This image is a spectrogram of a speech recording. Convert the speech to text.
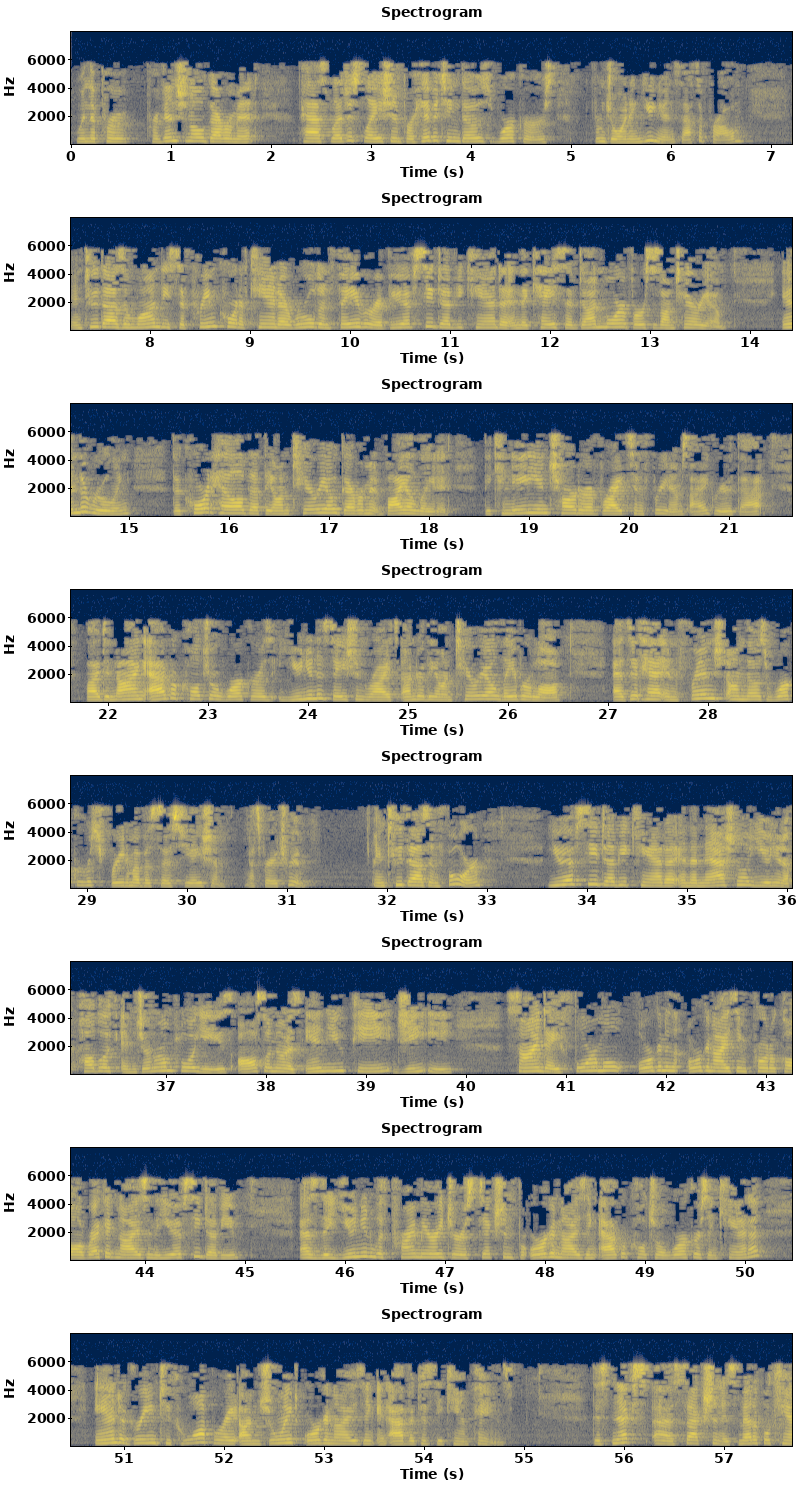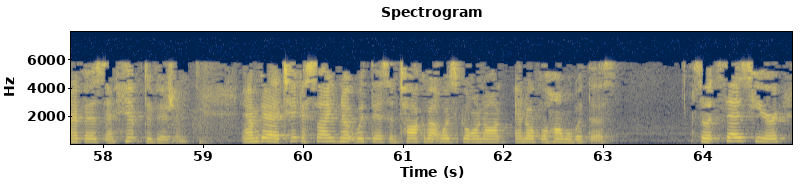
when the pro provincial government passed legislation prohibiting those workers from joining unions. That's a problem. In 2001, the Supreme Court of Canada ruled in favor of UFCW Canada in the case of Dunmore versus Ontario. In the ruling, the court held that the Ontario government violated the Canadian Charter of Rights and Freedoms, I agree with that, by denying agricultural workers unionization rights under the Ontario labor law as it had infringed on those workers' freedom of association. That's very true. In 2004, UFCW Canada and the National Union of Public and General Employees, also known as NUPGE, signed a formal organizing protocol recognizing the UFCW as the union with primary jurisdiction for organizing agricultural workers in Canada and agreeing to cooperate on joint organizing and advocacy campaigns. This next uh, section is medical cannabis and hemp division. And I'm going to take a side note with this and talk about what's going on in Oklahoma with this. So it says here,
